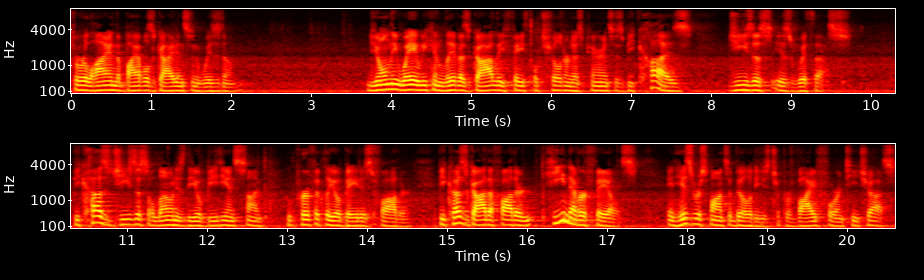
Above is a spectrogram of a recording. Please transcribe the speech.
to rely on the Bible's guidance and wisdom. The only way we can live as godly, faithful children as parents is because Jesus is with us. Because Jesus alone is the obedient Son who perfectly obeyed his Father. Because God the Father, he never fails in his responsibilities to provide for and teach us,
